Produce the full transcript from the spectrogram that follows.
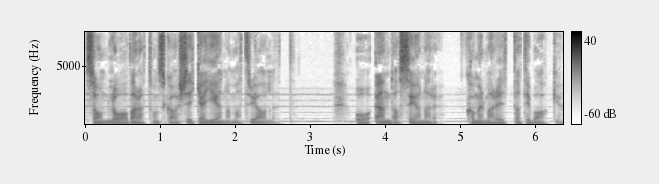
som lovar att hon ska kika igenom materialet. Och en dag senare kommer Marita tillbaka.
